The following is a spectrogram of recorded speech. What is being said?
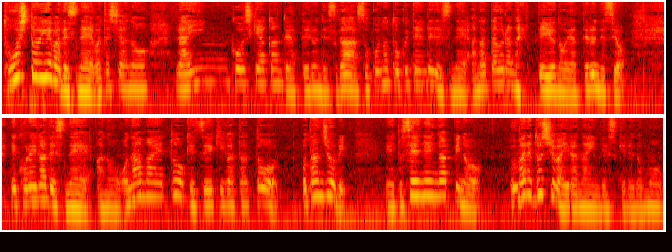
投資といえばですね私あの LINE 公式アカウントやってるんですがそこの特典でですねあなた占いっていうのをやってるんですよ。でこれがですねあのお名前と血液型とお誕生日、えーと、生年月日の生まれ年はいらないんですけれども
